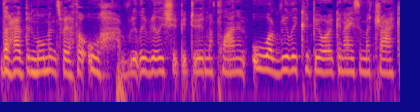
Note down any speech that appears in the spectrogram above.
There have been moments where I thought, oh, I really, really should be doing my planning. Oh, I really could be organising my track.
